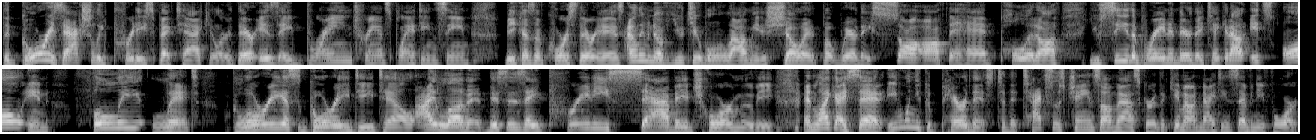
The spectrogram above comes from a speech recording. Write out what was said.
The gore is actually pretty spectacular. There is a brain transplanting scene because, of course, there is. I don't even know if YouTube will allow me to show it, but where they saw off the head, pull it off, you see the brain in there, they take it out. It's all in fully lit glorious, gory detail. I love it. This is a pretty savage horror movie. And like I said, even when you compare this to the Texas Chainsaw Massacre that came out in 1974,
